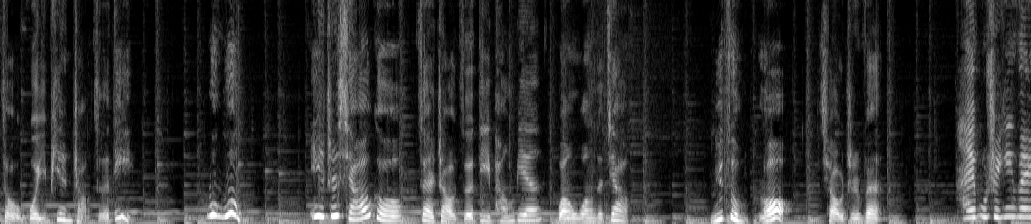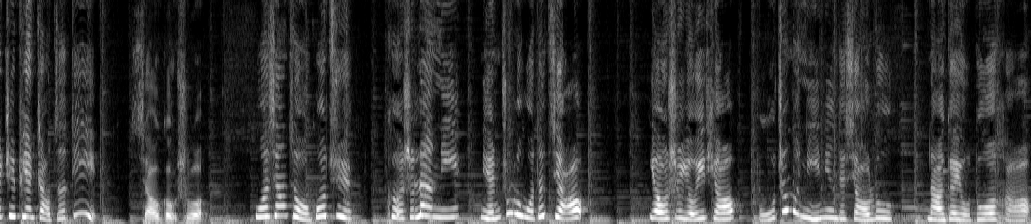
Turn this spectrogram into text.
走过一片沼泽地，汪汪！一只小狗在沼泽地旁边汪汪地叫。你怎么了？乔治问。还不是因为这片沼泽地，小狗说。我想走过去，可是烂泥粘住了我的脚。要是有一条不这么泥泞的小路，那该有多好！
